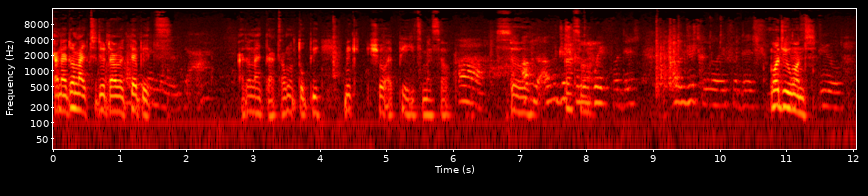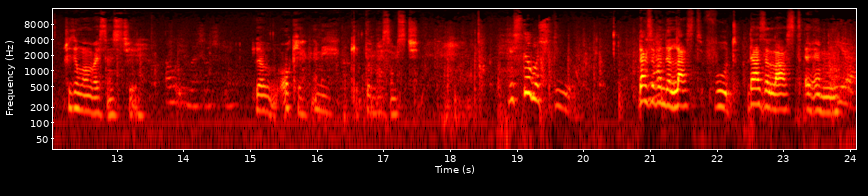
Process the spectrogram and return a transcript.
And I don't like to do direct debits. I don't like that. I want to be make sure I pay it myself. Ah, So was, I was just that's gonna all. wait for this. I was just gonna wait for this. What do you want? Deal. Choosing one rice and stew. I will eat my sauce You're okay. Let me get the rice and. There's still much deal. That's even the last food. That's the last um Yeah.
